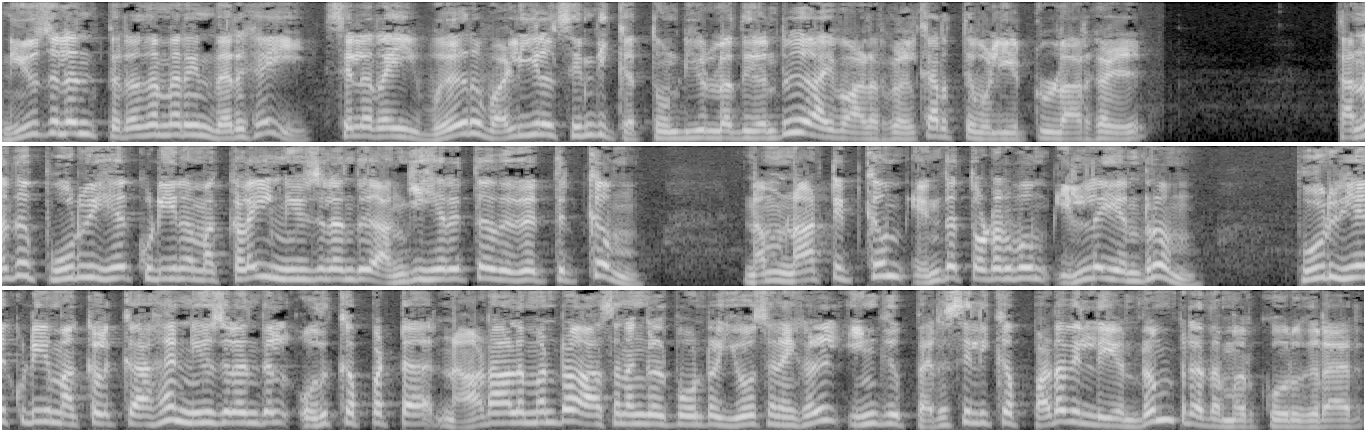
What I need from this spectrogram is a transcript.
நியூசிலாந்து பிரதமரின் வருகை சிலரை வேறு வழியில் சிந்திக்க தூண்டியுள்ளது என்று ஆய்வாளர்கள் கருத்து வெளியிட்டுள்ளார்கள். தனது பூர்வீக குடியின மக்களை நியூசிலாந்து அங்கீகரித்த விதத்திற்கும் நம் நாட்டிற்கும் எந்த தொடர்பும் இல்லை என்றும் பூர்வீக குடிய மக்களுக்காக நியூசிலாந்தில் ஒதுக்கப்பட்ட நாடாளுமன்ற ஆசனங்கள் போன்ற யோசனைகள் இங்கு பரிசீலிக்கப்படவில்லை என்றும் பிரதமர் கூறுகிறார்.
